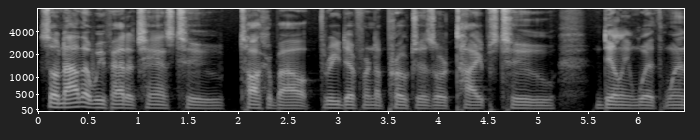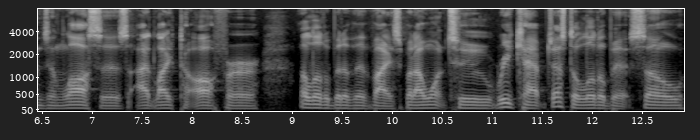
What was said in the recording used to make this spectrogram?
So now that we've had a chance to talk about three different approaches or types to dealing with wins and losses, I'd like to offer a little bit of advice, but I want to recap just a little bit. So,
